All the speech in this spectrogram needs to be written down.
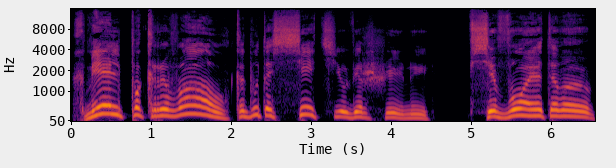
Хмель покрывал, как будто сетью вершины всего этого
